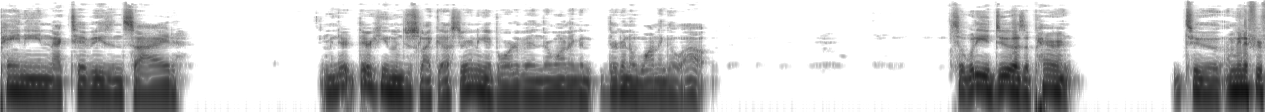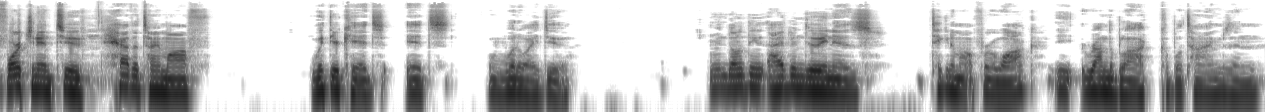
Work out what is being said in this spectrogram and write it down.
painting activities inside. I mean, they're they're human just like us. They're gonna get bored of it, and they're wanting they're gonna want to go out. So what do you do as a parent to I mean if you're fortunate to have the time off with your kids, it's what do I do? I mean the only thing I've been doing is taking them out for a walk around the block a couple of times and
